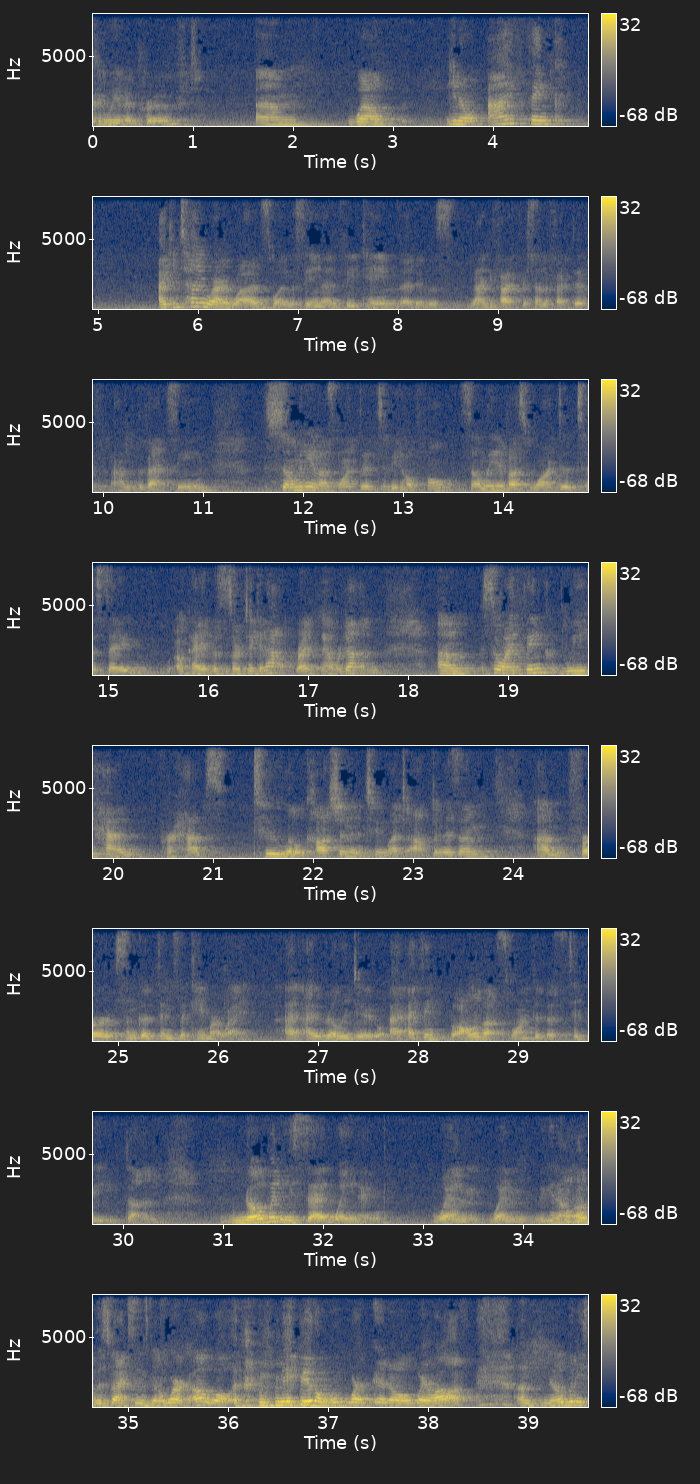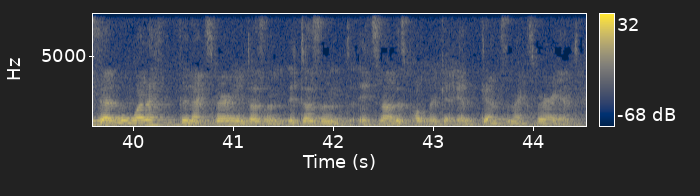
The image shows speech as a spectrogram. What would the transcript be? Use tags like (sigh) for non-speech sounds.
could we have improved? Um, well, you know, I think I can tell you where I was when the CNN feed came that it was 95% effective, um, the vaccine. So many of us wanted to be hopeful. So many of us wanted to say, okay, this is our ticket out, right? Now we're done. Um, so I think we had perhaps too little caution and too much optimism um, for some good things that came our way. I, I really do. I, I, think all of us wanted this to be done. Nobody said waning when, when you know, mm-hmm. oh, this vaccine's going to work. Oh, well, (laughs) maybe it'll work, it'll wear off. Um, nobody said, well, what if the next variant doesn't, it doesn't, it's not as potent against the next variant.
